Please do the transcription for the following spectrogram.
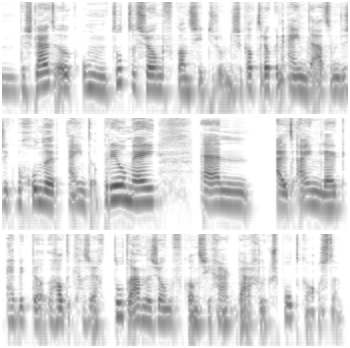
besluit ook om hem tot de zomervakantie te doen. Dus ik had er ook een einddatum. Dus ik begon er eind april mee. En uiteindelijk heb ik dat, had ik gezegd, tot aan de zomervakantie ga ik dagelijks podcasten.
